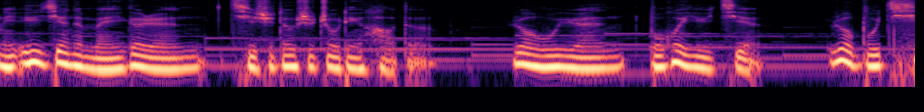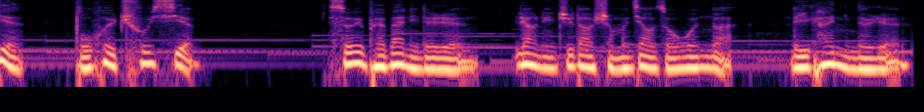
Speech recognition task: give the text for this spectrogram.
你遇见的每一个人，其实都是注定好的。若无缘，不会遇见；若不欠，不会出现。所以陪伴你的人，让你知道什么叫做温暖；离开你的人，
